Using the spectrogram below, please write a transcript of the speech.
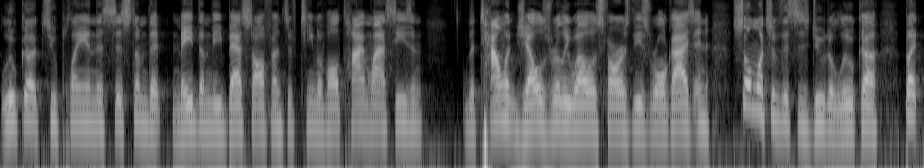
Luka to play in this system that made them the best offensive team of all time last season. The talent gels really well as far as these role guys, and so much of this is due to Luka, but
